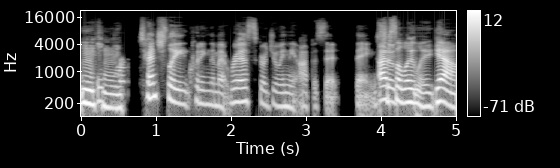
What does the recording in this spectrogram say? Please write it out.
mm-hmm. or potentially putting them at risk or doing the opposite thing. Absolutely. So, yeah.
